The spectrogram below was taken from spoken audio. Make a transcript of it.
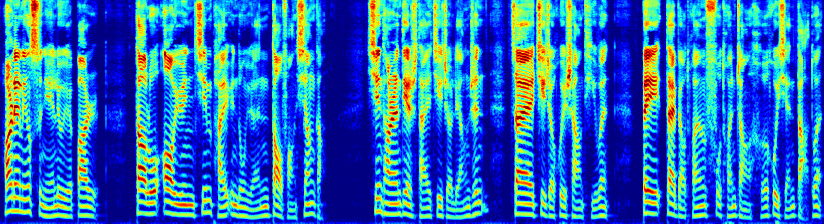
二零零四年六月八日，大陆奥运金牌运动员到访香港，新唐人电视台记者梁真在记者会上提问，被代表团副团长何慧贤打断，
